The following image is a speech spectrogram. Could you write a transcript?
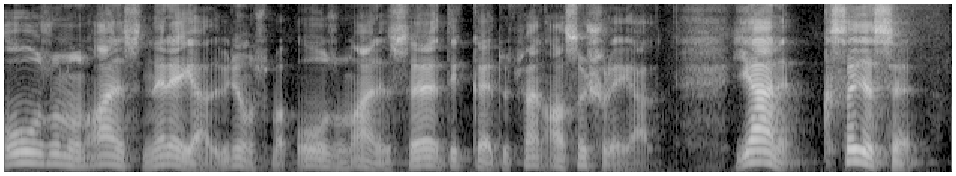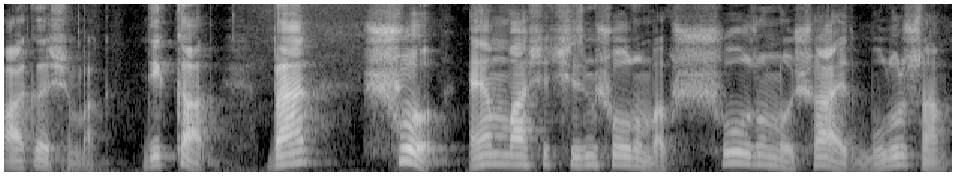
O uzunluğun aynısı nereye geldi biliyor musun? Bak o uzunluğun aynısı dikkat et lütfen aslında şuraya geldi. Yani kısacası arkadaşım bak dikkat ben şu en başta çizmiş olduğum bak şu uzunluğu şayet bulursam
